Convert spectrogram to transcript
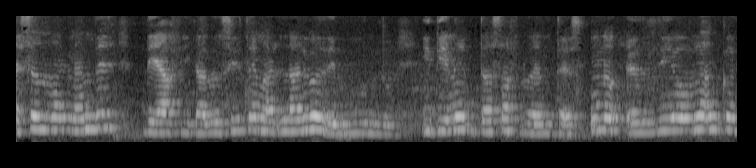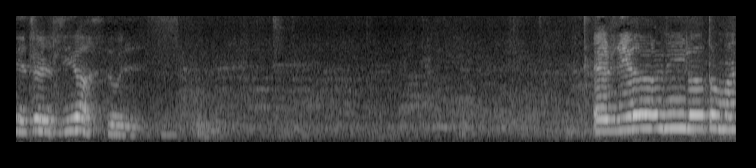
es el más grande de África, consiste más largo del mundo y tiene dos afluentes, uno el río Blanco y otro el río Azul. El río Nilo toma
